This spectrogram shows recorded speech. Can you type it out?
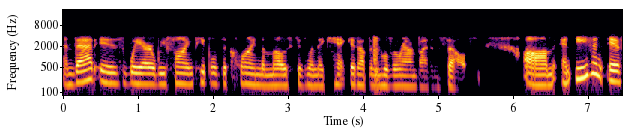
And that is where we find people decline the most is when they can't get up and move around by themselves. Um, and even if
